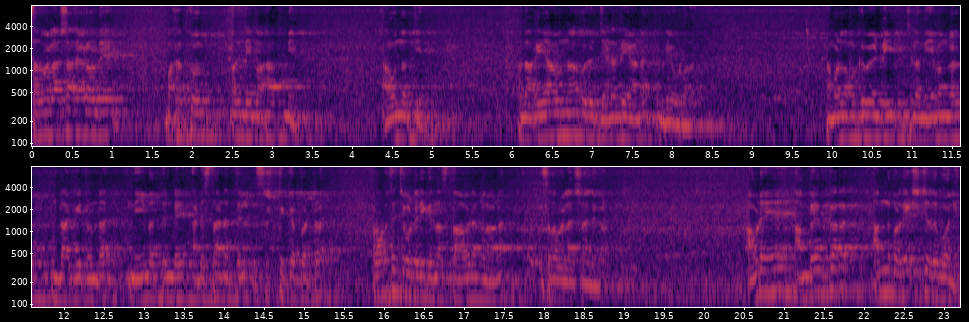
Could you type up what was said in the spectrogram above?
സർവകലാശാലകളുടെ മഹത്വം അതിന്റെ മഹാത്മ്യം ഔന്നത്യം അതറിയാവുന്ന ഒരു ജനതയാണ് ഇവിടെ ഉള്ളത്. നമ്മൾ നമുക്ക് വേണ്ടി ചില നിയമങ്ങൾ ഉണ്ടാക്കിയിട്ടുണ്ട്. നിയമത്തിന്റെ അടിസ്ഥാനത്തിൽ സൃഷ്ടിക്കപ്പെട്ട് പ്രവർത്തിച്ചുകൊണ്ടിരിക്കുന്ന സ്ഥാപനങ്ങളാണ് സർവകലാശാലകൾ. അവിടെ അംബേദ്കർ അന്ന് പ്രതീക്ഷിച്ചതുപോലെ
